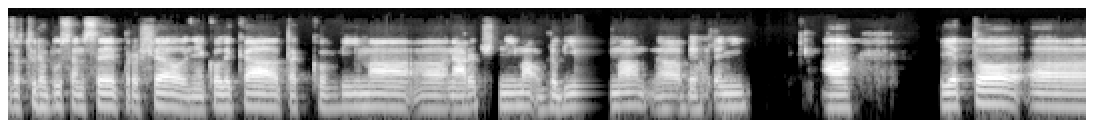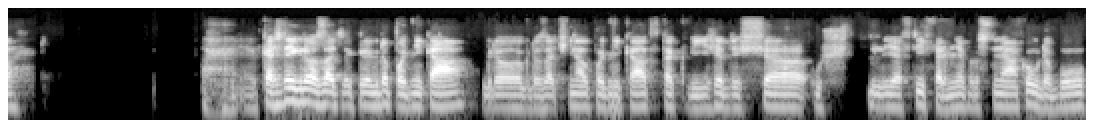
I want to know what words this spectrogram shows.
za tu dobu jsem si prošel několika takovýma uh, náročnýma obdobíma uh, vyhoření. A je to uh, každý, kdo, zač, kdo podniká, kdo, kdo začínal podnikat, tak ví, že když uh, už je v té firmě prostě nějakou dobu,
